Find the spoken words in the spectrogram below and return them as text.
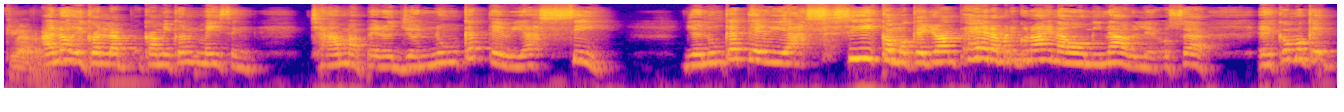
Claro. Ah, no, y con la a mí con- me dicen, chama, pero yo nunca te vi así. Yo nunca te vi así, como que yo antes era, marico, una vaina abominable. O sea, es como que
